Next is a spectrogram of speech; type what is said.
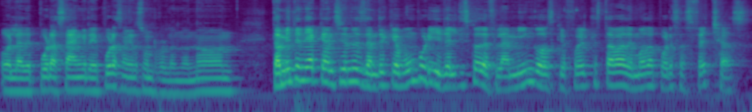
o la de Pura Sangre. Pura Sangre es un rolononón. También tenía canciones de Enrique Bumburi del disco de Flamingos, que fue el que estaba de moda por esas fechas.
